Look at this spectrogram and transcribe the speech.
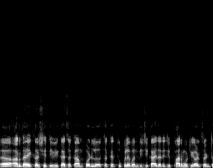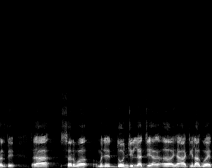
अर्धा एकर शेती विकायचं काम पडलं तर त्या तुकडेबंदीची कायदा त्याची फार मोठी अडचण ठरते. तर हा सर्व म्हणजे दोन जिल्ह्यात जे ह्या अटी लागू आहेत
